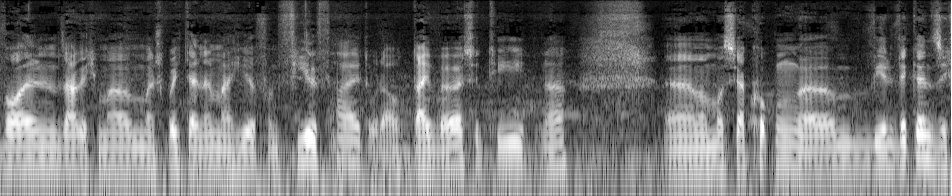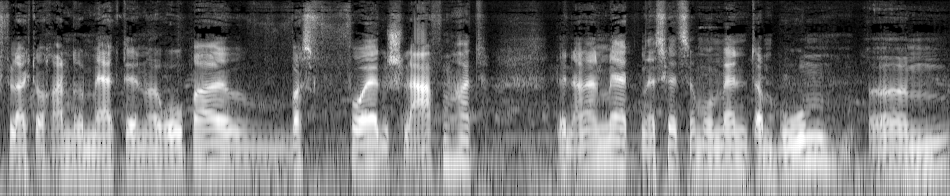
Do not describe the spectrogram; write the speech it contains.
wollen, sage ich mal, man spricht dann immer hier von Vielfalt oder auch Diversity. Ne? Äh, man muss ja gucken, äh, wie entwickeln sich vielleicht auch andere Märkte in Europa, was vorher geschlafen hat In anderen Märkten ist jetzt im Moment am Boom. Ähm,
